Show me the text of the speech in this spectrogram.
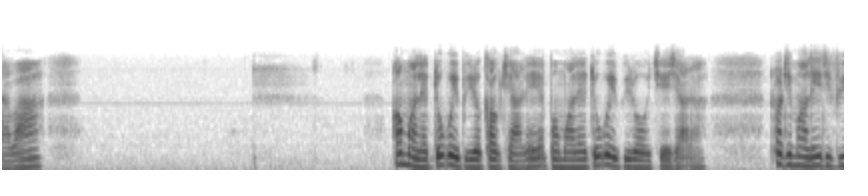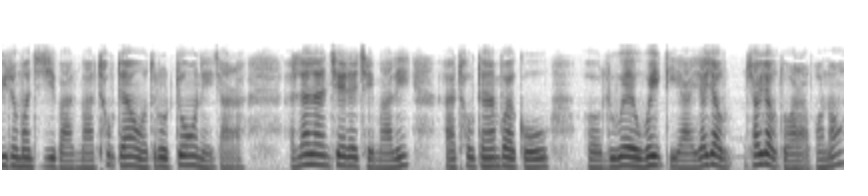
တာပါအောက်မှာလည်းတိုးဝိတ်ပြီးတော့ကောက်ကြတယ်အပေါ်မှာလည်းတိုးဝိတ်ပြီးတော့ကျဲကြတာအဲ့တော့ဒီမှာလေးဒီဗီဒီယိုမှာကြည့်ကြည့်ပါဒီမှာထုတ်တန်းကိုသူတို့တွန်းနေကြတာအလှမ်းလှမ်းကျဲတဲ့ချိန်မှာလေအထုတ်တန်းဘက်ကိုဟိုလူရဲ့ weight တွေကရောက်ရောက်ရောက်ရောက်သွားတာပေါ့နော်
